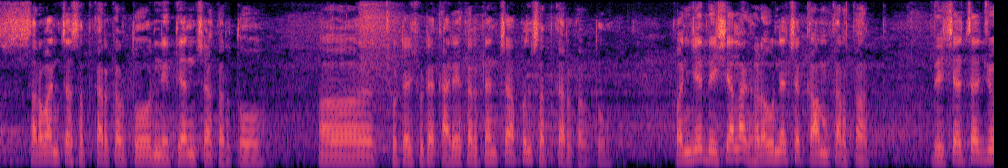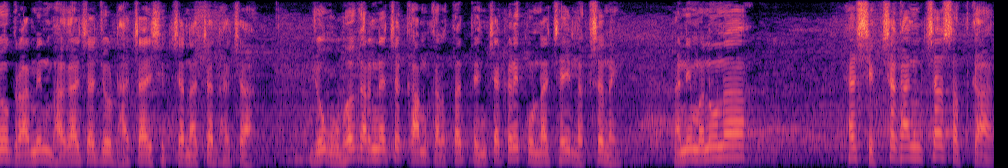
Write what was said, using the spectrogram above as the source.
सर्वांचा सत्कार करतो नेत्यांचा करतो छोट्या छोट्या कार्यकर्त्यांचा आपण सत्कार करतो. पण जे देशाला घडवण्याचं काम करतात देशाचा जो ग्रामीण भागाचा जो ढाचा आहे शिक्षणाचा ढाचा जो उभं करण्याचं काम करतात त्यांच्याकडे कोणाचंही लक्ष नाही. आणि म्हणून ह्या शिक्षकांचा सत्कार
